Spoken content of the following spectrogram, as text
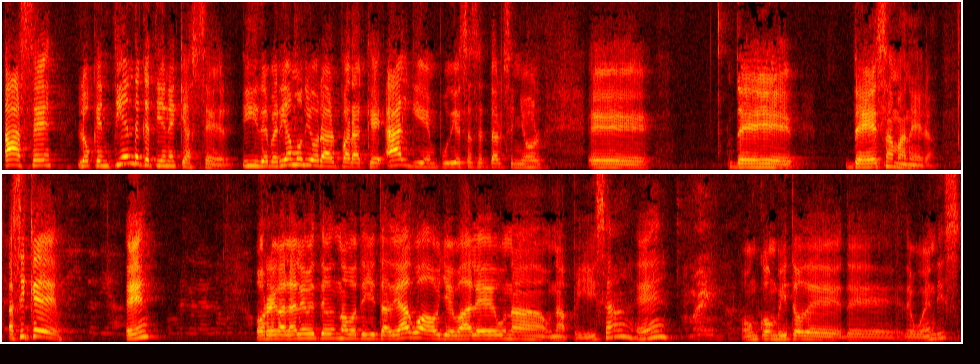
hace lo que entiende que tiene que hacer. Y deberíamos de orar para que alguien pudiese aceptar al Señor eh, de, esa manera. Así que, ¿eh? O regalarle una botellita de agua o llevarle una, una pizza, ¿eh? O un convito de, de, de Wendy's.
